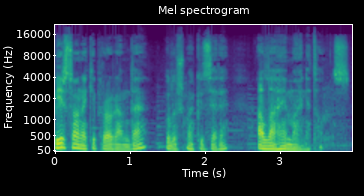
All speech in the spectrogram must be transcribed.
Bir sonraki programda buluşmak üzere Allah'a emanet olunuz.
